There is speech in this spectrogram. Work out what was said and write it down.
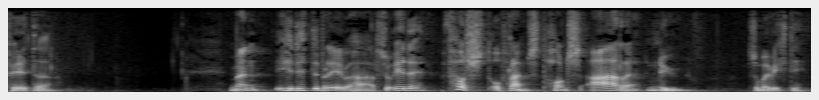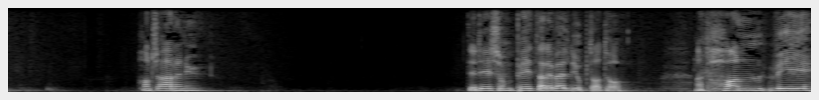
Peter. Men i dette brevet her så er det først og fremst hans ære nå som er viktig hans ære nå. Det er det som Peter er veldig opptatt av. At han ved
